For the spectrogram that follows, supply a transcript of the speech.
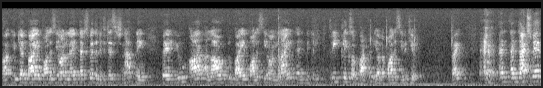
Uh, you can buy a policy online, that's where the digitization happening, where you are allowed to buy a policy online and within three clicks of button, you have a policy with you, right? and, and that's where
